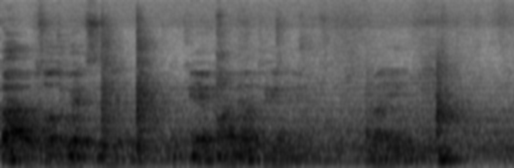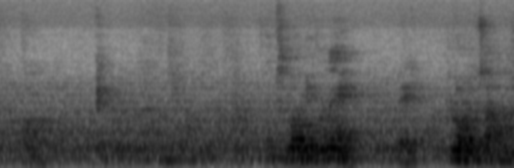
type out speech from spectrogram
2가 없어지고 x제곱 이렇게 더하면 되겠네요. 라인 두 두번 미분해. 네. 별로 어렵지 않아.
